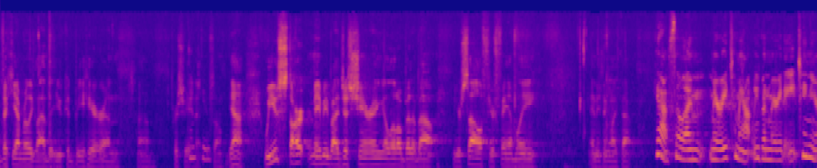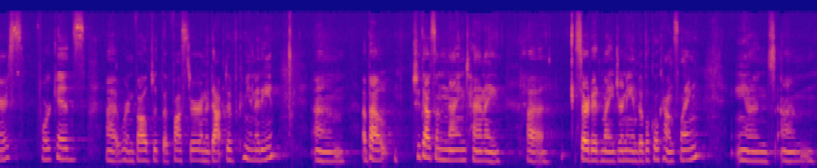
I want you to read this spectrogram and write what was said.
Vicki, I'm really glad that you could be here and um, appreciate Thank it. you. So, yeah. Will you start maybe by just sharing a little bit about yourself, your family, anything like that? Yeah, so I'm married to Matt. We've been married 18 years, four kids. Uh, we're involved with the foster and adoptive community. Um, about 2009 10, I uh, started my journey in biblical counseling, and um,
